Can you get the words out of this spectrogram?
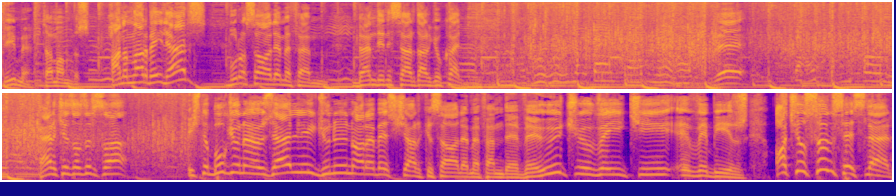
değil mi? Tamamdır. Hanımlar beyler burası Alem FM. Ben Deniz Serdar Gökalp. kabul edersen eğer Ve herkes hazırsa işte bugüne özel günün arabesk şarkısı Alem FM'de. V3, V2 ve 1. Açılsın sesler.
